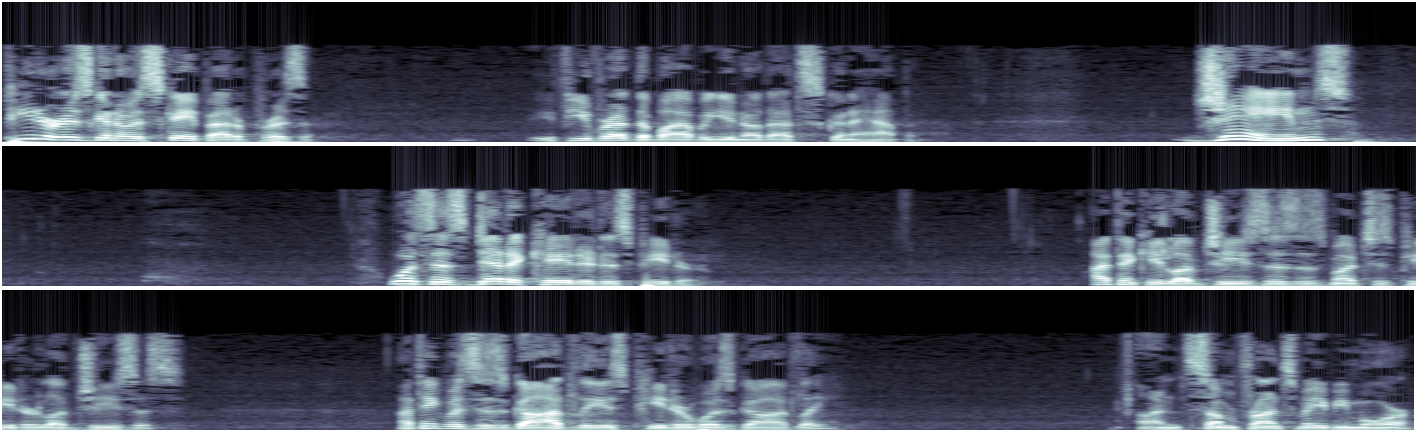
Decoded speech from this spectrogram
Peter is going to escape out of prison. If you've read the Bible, you know that's going to happen. James was as dedicated as Peter. I think he loved Jesus as much as Peter loved Jesus. I think was as godly as Peter was godly. On some fronts, maybe more.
